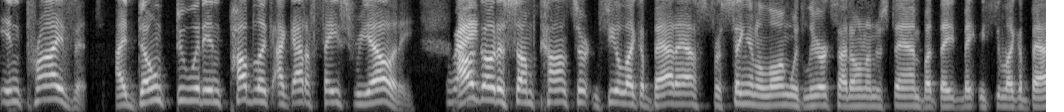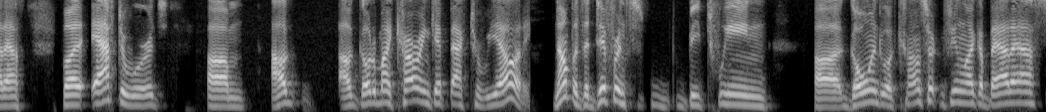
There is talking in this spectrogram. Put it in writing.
in private. I don't do it in public. I got to face reality. I'll go to some concert and feel like a badass for singing along with lyrics I don't understand, but they make me feel like a badass. But afterwards, um, I'll I'll go to my car and get back to reality. No, but the difference between uh, going to a concert and feeling like a badass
